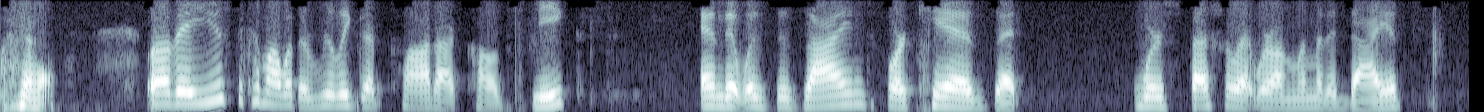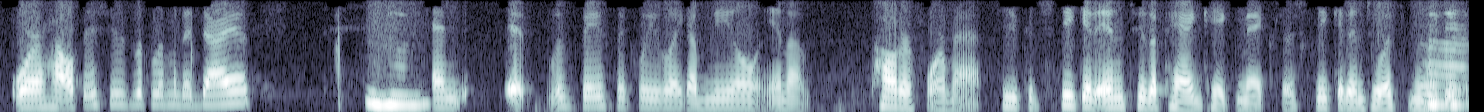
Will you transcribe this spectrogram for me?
well, they used to come out with a really good product called Sneaks, and it was designed for kids that were special that were on limited diets or health issues with limited diets, Mm-hmm. and it was basically like a meal in a powder format. So you could sneak it into the pancake mix or sneak it into a smoothie,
